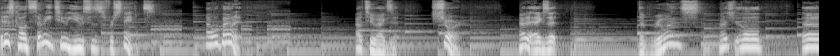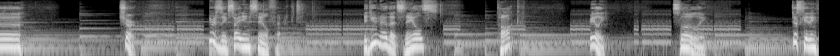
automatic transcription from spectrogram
It is called 72 Uses for Snails. How about it? How to exit? Sure. How to exit the ruins? Uh, sure. Here's an exciting snail fact. Did you know that snails talk? Really? Slowly. Just kidding.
